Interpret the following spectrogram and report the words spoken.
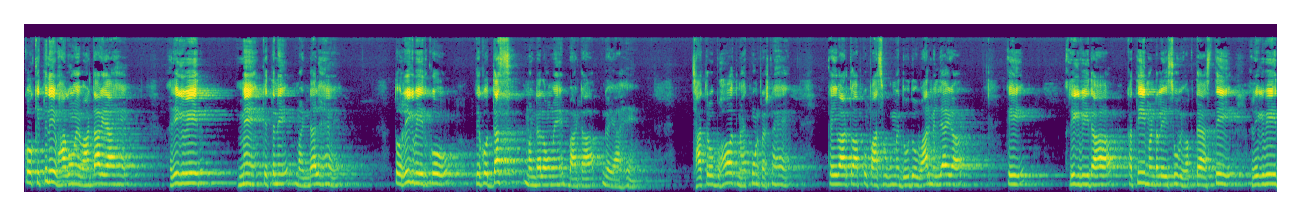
को कितने भागों में बांटा गया है? ऋग्वेद में कितने मंडल हैं? तो ऋग्वेद को देखो, दस मंडलों में बांटा गया है। छात्रों, बहुत महत्वपूर्ण प्रश्न है। कई बार तो आपको पासबुक में दो दो बार मिल जाएगा कि ऋग्वेद कति मंडलेशु विभक्त अस्ति ऋग्वेद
